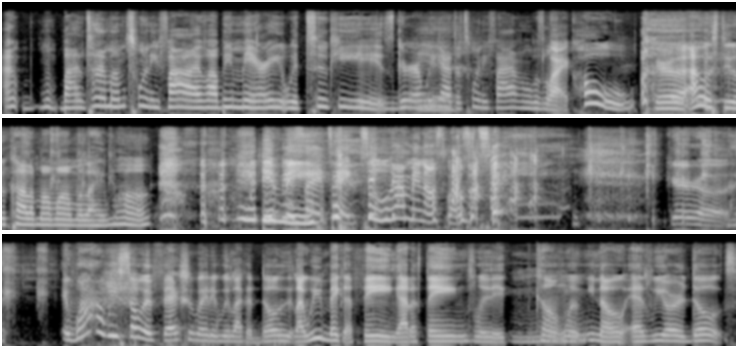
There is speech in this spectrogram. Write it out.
I, by the time I'm 25, I'll be married with two kids. Girl, we got to 25 and was like, who? girl, I was still calling my mama like, "Mom, what did mean?" say take two, how many I'm supposed to take? girl. And why are we so infatuated with like adults? Like we make a thing out of things when it come when Mhm. you know as we are adults.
